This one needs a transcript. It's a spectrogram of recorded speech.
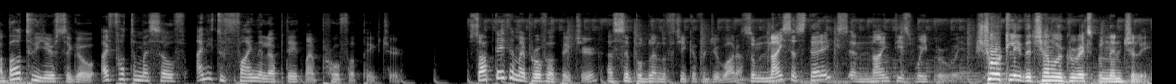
About two years ago, I thought to myself, I need to finally update my profile picture. So I updated my profile picture, a simple blend of Chika Fujiwara, some nice aesthetics and 90s vaporwave. Shortly, the channel grew exponentially,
